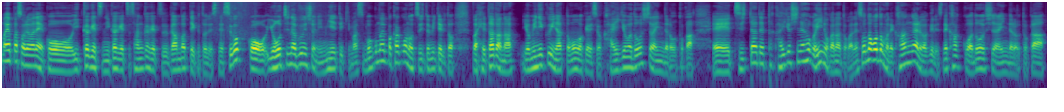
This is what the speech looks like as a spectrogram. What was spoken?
まあ、やっぱそれはね、こう、1ヶ月、2ヶ月、3ヶ月頑張っていくとですね、すごくこう、幼稚な文章に見えてきます。僕もやっぱ過去のツイート見てると、まあ、下手だな、読みにくいなと思うわけですよ。開業はどうしたらいいんだろうとか、えー、ツイッターで開業しない方がいいのかなとかね、そんなことまで考えるわけですね。括弧はどうしたらいいんだろうとか、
